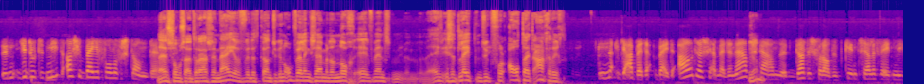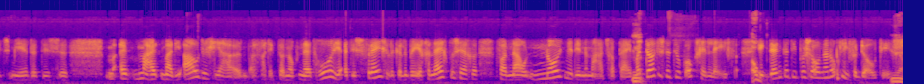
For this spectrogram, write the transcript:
Je doet het niet als je bij je volle verstand bent. Nee, soms uit razernij, of dat kan natuurlijk een opwelling zijn... maar dan nog heeft mens, is het leed natuurlijk voor altijd aangericht. Ja, bij de, bij de ouders en bij de nabestaanden. Ja. Dat is vooral het kind zelf weet niets meer. Dat is, uh, maar, maar, maar, die ouders, ja, wat ik dan ook net hoor... Ja, het is vreselijk. En dan ben je geneigd te zeggen van nou, nooit meer in de maatschappij. Maar nee. dat is natuurlijk ook geen leven. Oh. Ik denk dat die persoon dan ook liever dood is. Ja.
